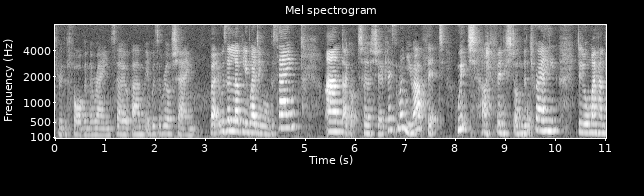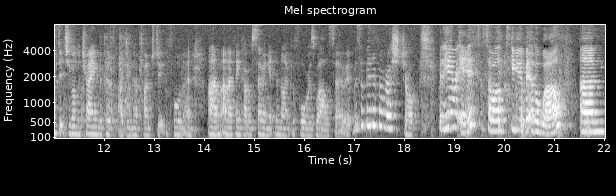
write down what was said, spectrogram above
through the fog and the rain. So um, it was a real shame. But it was a lovely wedding all the same. And I got to showcase my new outfit, which I finished on the train. Did all my hand stitching on the train because I didn't have time to do it before then. Um, and I think I was sewing it the night before as well. So it was a bit of a rush job. But here it is. So I'll give you a bit of a whirl. Um,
